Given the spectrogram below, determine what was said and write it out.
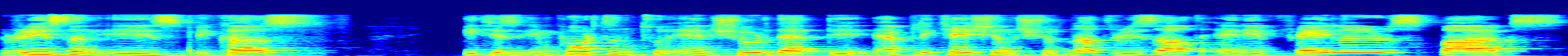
reason is because it is important to ensure that the application should not result any failures, bugs,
